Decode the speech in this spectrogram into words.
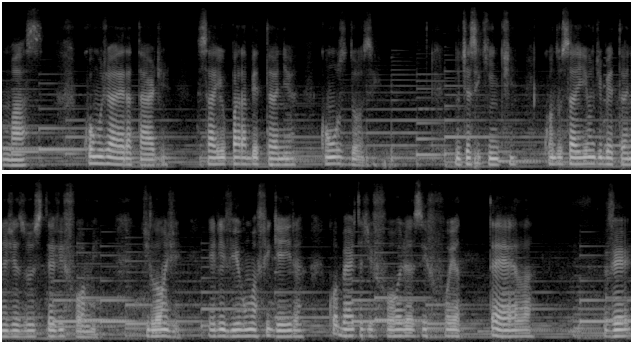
Mas, como já era tarde, saiu para Betânia com os doze. No dia seguinte, quando saíam de Betânia, Jesus teve fome. De longe, ele viu uma figueira coberta de folhas e foi até ela ver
